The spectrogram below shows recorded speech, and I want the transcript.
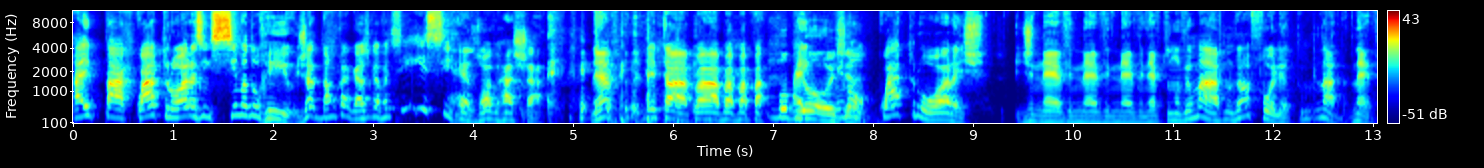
Aí, pá, quatro horas em cima do rio. Já dá um cagaço. dizer, E se resolve rachar? Né? E tá, pá, pá, pá, pá. Bobeou hoje, meu irmão, quatro horas de neve, neve, neve, neve. Tu não vê uma árvore, não vê uma folha, tu- nada, neve.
